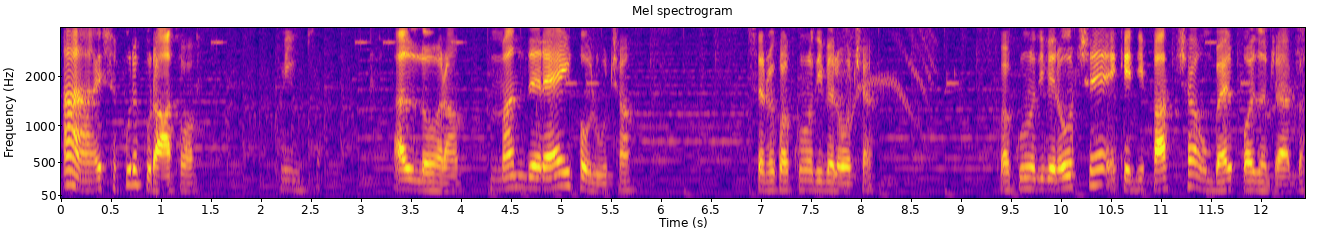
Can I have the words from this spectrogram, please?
Ah, e si è pure curato. Minchia. Allora, manderei Polucia. Serve qualcuno di veloce. Qualcuno di veloce e che gli faccia un bel Poison Jab.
